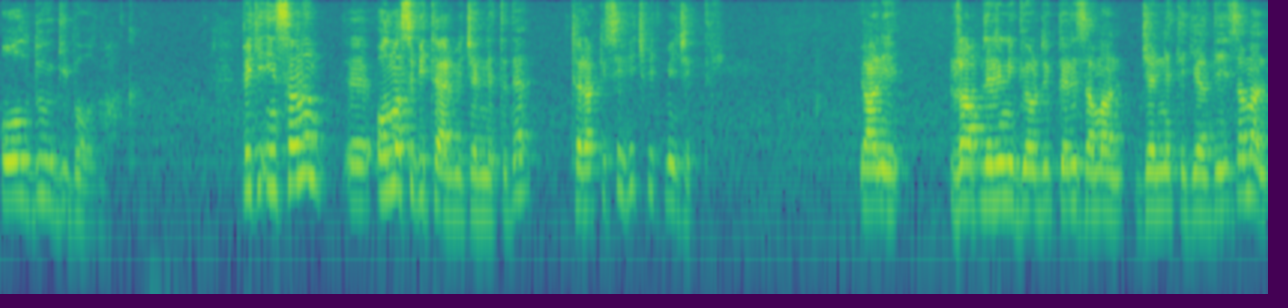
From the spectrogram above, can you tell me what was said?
olduğu gibi olmak. Peki insanın e, olması biter mi cennette de? Terakkisi hiç bitmeyecektir. Yani Rablerini gördükleri zaman, cennete geldiği zaman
